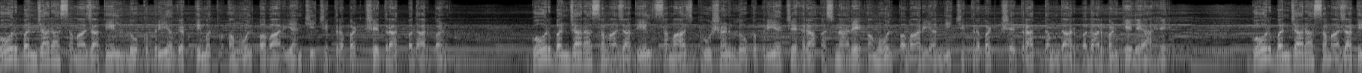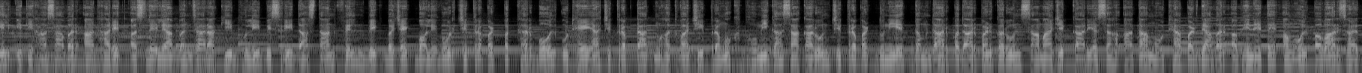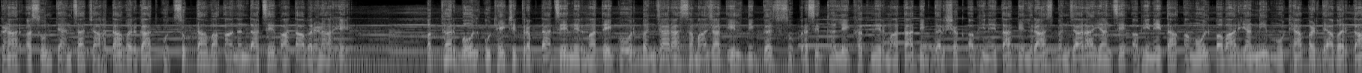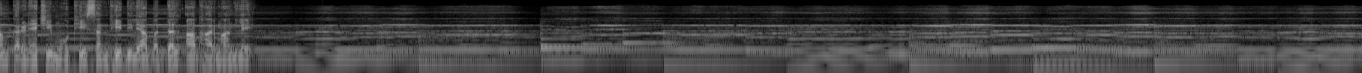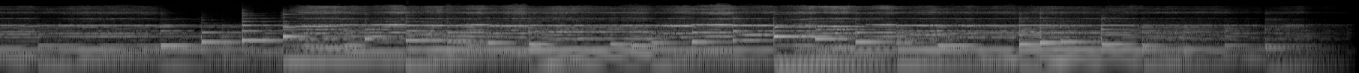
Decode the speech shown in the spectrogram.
गोर बंजारा समाजातील लोकप्रिय व्यक्तिमत्व अमोल पवार यांची चित्रपट क्षेत्रात पदार्पण. गोर बंजारा समाजातील समाजभूषण लोकप्रिय चेहरा असणारे अमोल पवार यांनी चित्रपट क्षेत्रात दमदार पदार्पण केले आहे. गोर बंजारा समाजातील इतिहासावर आधारित असलेल्या बंजारा की भुली बिसरी दास्तान फिल्म बिग बजेट बॉलिवूड चित्रपट पत्थर बोल उठे या चित्रपटात महत्वाची प्रमुख भूमिका साकारून चित्रपट दुनियेत दमदार पदार्पण करून सामाजिक कार्यसह आता मोठ्या पडद्यावर अभिनेते अमोल पवार झळकणार असून त्यांचा चाहता वर्गात उत्सुकता व आनंदाचे वातावरण आहे. पत्थर बोल उठे चित्रपटाचे निर्माते गोर बंजारा समाजातील दिग्गज सुप्रसिद्ध लेखक निर्माता दिग्दर्शक अभिनेता दिलराज बंजारा यांचे अभिनेता अमोल पवार यांनी मोठ्या पडद्यावर काम करण्याची मोठी संधी दिल्याबद्दल आभार मानले.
